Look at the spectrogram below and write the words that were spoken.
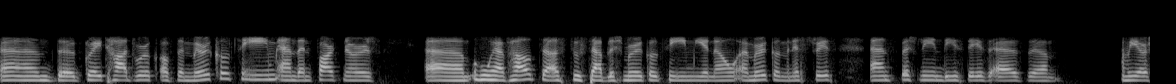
and the great hard work of the Miracle team and then partners um, who have helped us to establish Miracle team, you know, uh, Miracle Ministries, and especially in these days as um, we are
